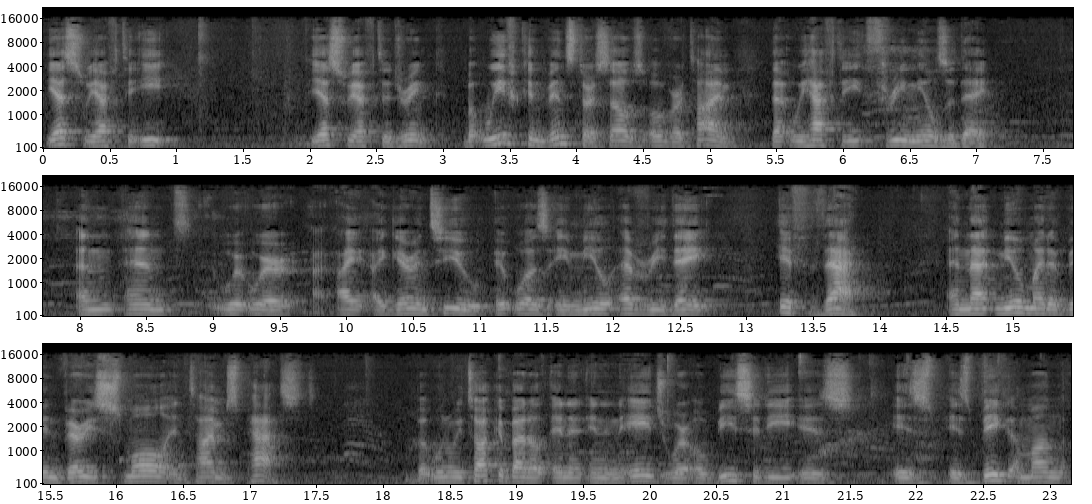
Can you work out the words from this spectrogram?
Yes, we have to eat. Yes, we have to drink. But we've convinced ourselves over time that we have to eat three meals a day. And, and where, I, I guarantee you, it was a meal every day, if that. And that meal might have been very small in times past. But when we talk about in, in an age where obesity is, is, is big among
